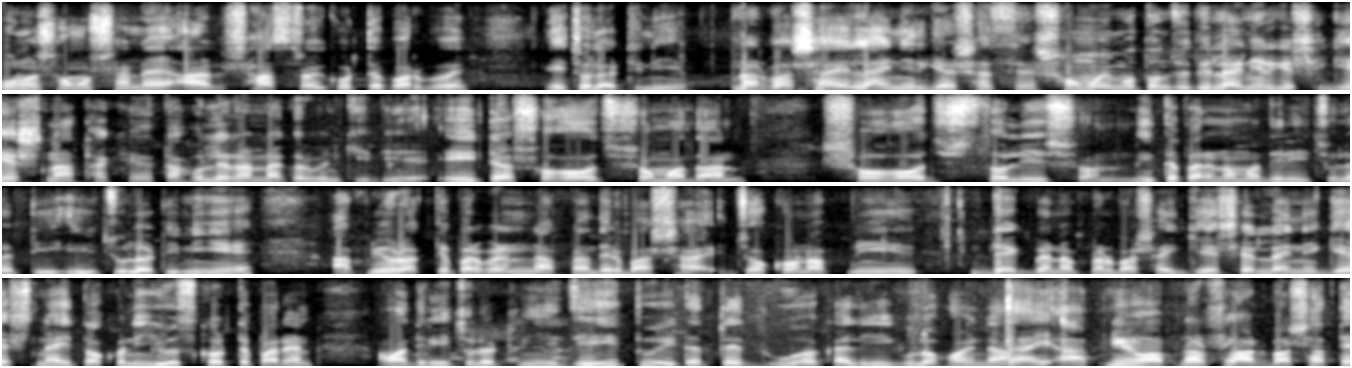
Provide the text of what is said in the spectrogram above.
কোনো সমস্যা নেই আর সাশ্রয় করতে পারবে এই চুলাটি নিয়ে। আপনার বাসায় লাইনের গ্যাস আছে। সময় মতন যদি লাইনের গ্যাসে গ্যাস না থাকে, তাহলে রান্না করবেন কি দিয়ে? এইটা সহজ সমাধান, সহজ সলিউশন। নিতে পারেন আমাদের এই চুলাটি। এই চুলাটি নিয়ে আপনিও রাখতে পারবেন আপনাদের বাসায়। যখন আপনি দেখবেন আপনার বাসায় গ্যাসের লাইনে গ্যাস নাই, তখন ইউজ করতে পারেন আমাদের এই চুলাটি নিয়ে। যেহেতু এটাতে ধোঁয়াকালি এগুলো হয় না, তাই আপনিও আপনার ফ্ল্যাট বাসাতে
